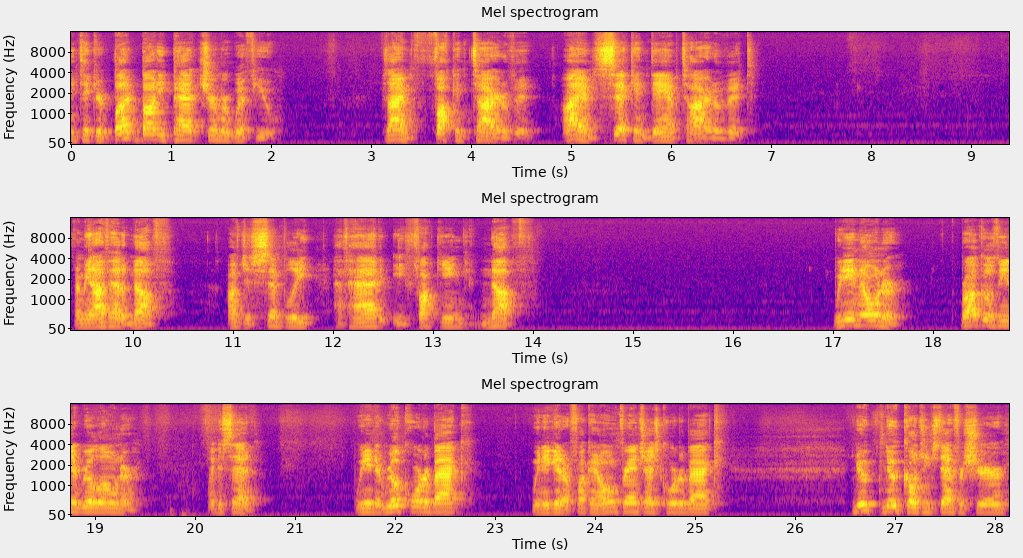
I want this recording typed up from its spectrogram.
and take your butt buddy Pat Shurmur with you? Because I am fucking tired of it. I am sick and damn tired of it. I mean, I've had enough. I've just simply have had a fucking enough. We need an owner. Broncos need a real owner. Like I said, we need a real quarterback. We need to get our fucking own franchise quarterback. New new coaching staff for sure.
